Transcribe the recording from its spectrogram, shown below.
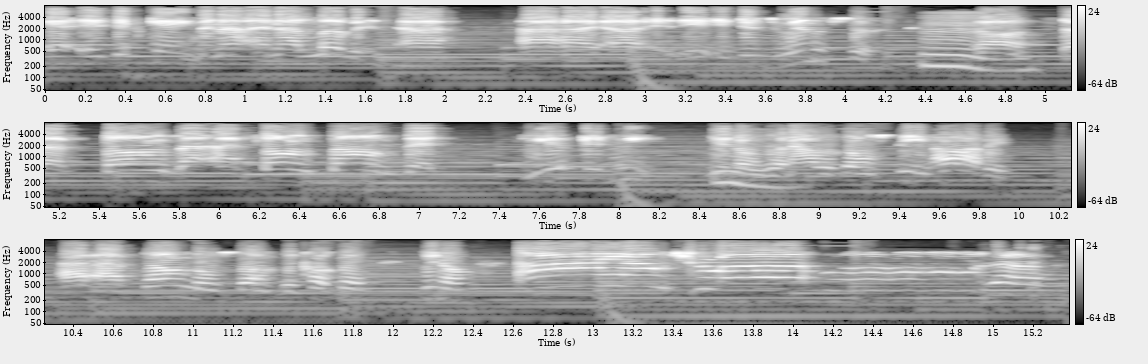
it, it just came, and I and I love it. I, I, I, it, it just ministers. Mm. Uh, the songs I, I sung songs that lifted me. You know, Mm. when I was on Steve Harvey, I, I sung those songs because of, you know I am troubled,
